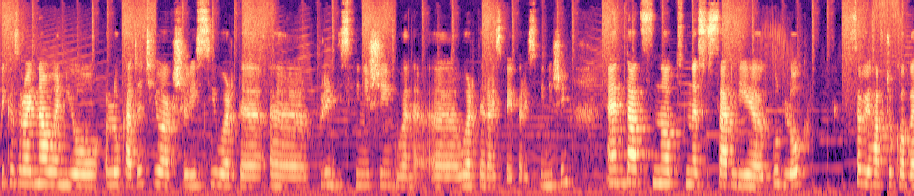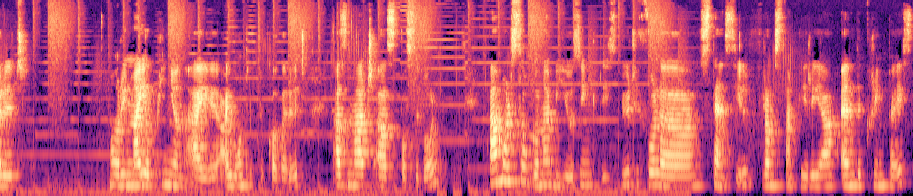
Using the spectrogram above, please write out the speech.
Because right now when you look at it you actually see where the uh, print is finishing when uh, where the rice paper is finishing. And that's not necessarily a good look so you have to cover it. Or in my opinion I, I wanted to cover it as much as possible I'm also gonna be using this beautiful uh, stencil from Stamperia and the cream paste.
